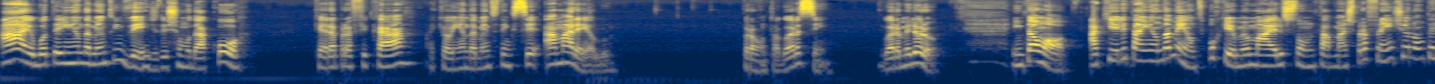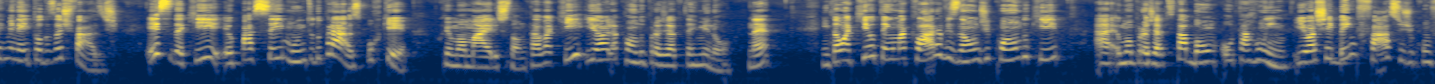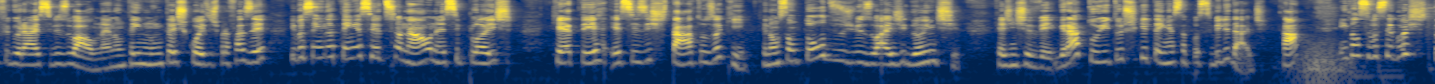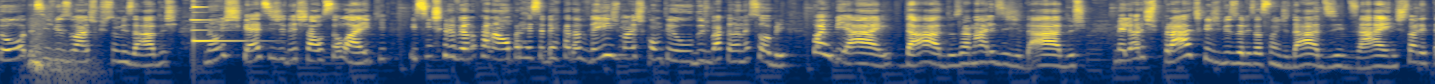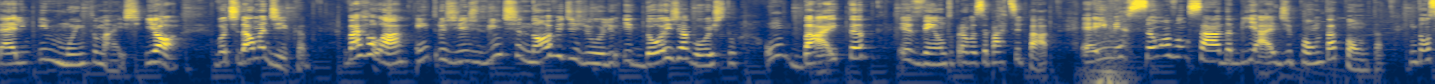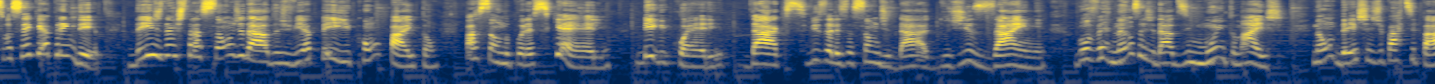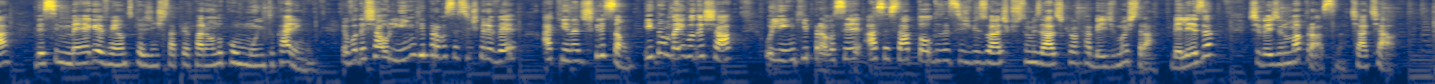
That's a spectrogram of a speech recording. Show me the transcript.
Ah, eu botei em andamento em verde. Deixa eu mudar a cor que era para ficar, aqui ó, em andamento tem que ser amarelo. Pronto, agora sim. Agora melhorou. Então, ó, aqui ele está em andamento, porque o meu milestone está mais para frente e eu não terminei todas as fases. Esse daqui eu passei muito do prazo. Por quê? Porque o meu milestone estava aqui e olha quando o projeto terminou, né? Então aqui eu tenho uma clara visão de quando que ah, o meu projeto está bom ou está ruim. E eu achei bem fácil de configurar esse visual, né? Não tem muitas coisas para fazer e você ainda tem esse adicional, né? Esse plus que é ter esses status aqui, que não são todos os visuais gigantes que que a gente vê gratuitos que tem essa possibilidade, tá? Então, se você gostou desses visuais customizados, não esquece de deixar o seu like e se inscrever no canal para receber cada vez mais conteúdos bacanas sobre Power BI, dados, análise de dados, melhores práticas de visualização de dados e design, storytelling e muito mais. E ó, vou te dar uma dica. Vai rolar entre os dias 29 de julho e 2 de agosto um baita evento para você participar. É a imersão avançada BI de ponta a ponta. Então, se você quer aprender desde a extração de dados via API com Python, passando por SQL, BigQuery, DAX, visualização de dados, design, governança de dados e muito mais, não deixe de participar desse mega evento que a gente está preparando com muito carinho. Eu vou deixar o link para você se inscrever aqui na descrição. E também vou deixar o link para você acessar todos esses visuais customizados que eu acabei de mostrar, beleza? Te vejo numa próxima. Tchau, tchau!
